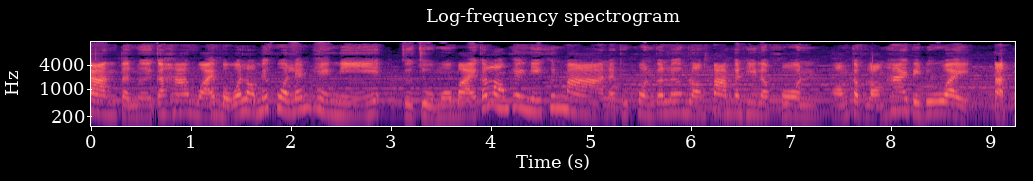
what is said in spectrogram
กัน แต่เนยก็ห้ามไว้บอกว่าเราไม่ควรเล่นเพลงนี้ จู่ๆโมบายก็ร้องเพลงนี้ขึ้นมา และทุกคนก็เริ่มร้องตามกันทีละคน พร้อมกับร้องไห้ไปด้วย ตัดไป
